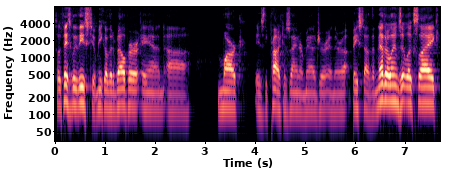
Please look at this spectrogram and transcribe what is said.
so it's basically these two, Miko, the developer, and uh, Mark is the product designer manager, and they're uh, based out of the Netherlands, it looks like.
